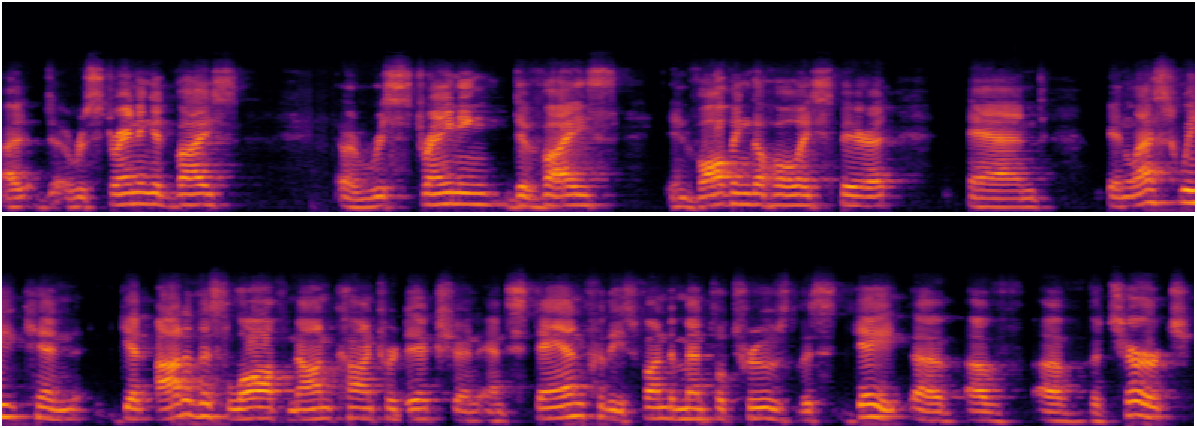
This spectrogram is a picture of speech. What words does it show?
a restraining advice, a restraining device involving the Holy Spirit. And unless we can get out of this law of non contradiction and stand for these fundamental truths, this gate of, of, of the church,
